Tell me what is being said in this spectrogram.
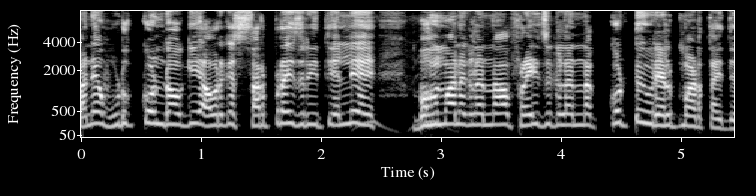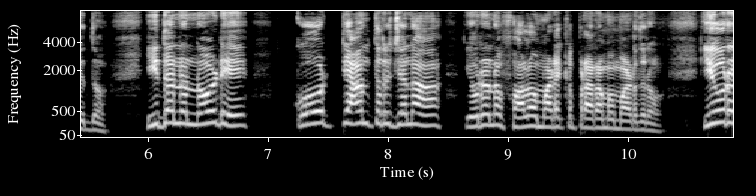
ಮನೆ ಹುಡುಕೊಂಡೋಗಿ ಅವ್ರಿಗೆ ಸರ್ಪ್ರೈಸ್ ರೀತಿಯಲ್ಲಿ ಬಹುಮಾನಗಳನ್ನು, ಪ್ರೈಸ್ಗಳನ್ನು ಕೊಟ್ಟು ಇವ್ರು ಹೆಲ್ಪ್ ಮಾಡ್ತಾ ಇದ್ದಿದ್ದು. ಇದನ್ನು ನೋಡಿ ಕೋಟ್ಯಾಂತರ ಜನ ಇವರನ್ನು ಫಾಲೋ ಮಾಡೋಕ್ಕೆ ಪ್ರಾರಂಭ ಮಾಡಿದ್ರು. ಇವರು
